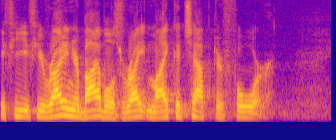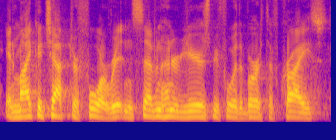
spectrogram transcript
If you, if you write in your Bibles, write Micah chapter 4. In Micah chapter 4, written 700 years before the birth of Christ,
